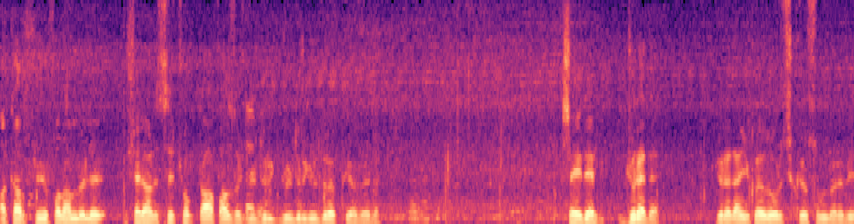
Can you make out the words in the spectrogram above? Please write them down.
akarsuyu falan böyle şelalesi çok daha fazla. Tabii. Güldür güldür güldür akıyor böyle. Tabii. Şeyde, Güre'de. Güre'den yukarı doğru çıkıyorsun böyle bir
